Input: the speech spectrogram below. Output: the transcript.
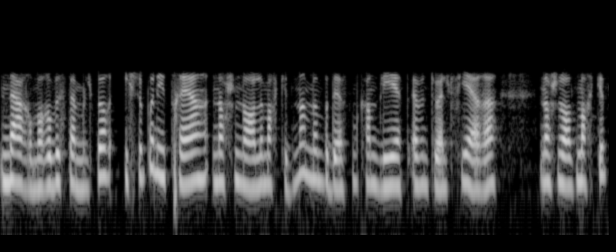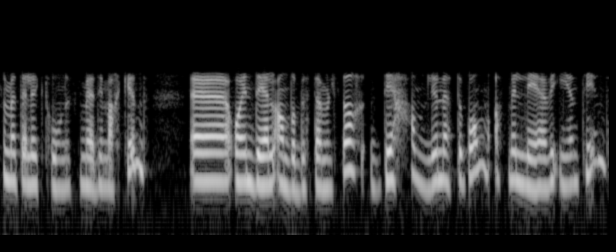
nærmere bestemmelser, ikke på de tre nasjonale markedene, men på det som kan bli et eventuelt fjerde nasjonalt marked, som et elektronisk mediemarked, og en del andre bestemmelser, det handler jo nettopp om at vi lever i en tid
